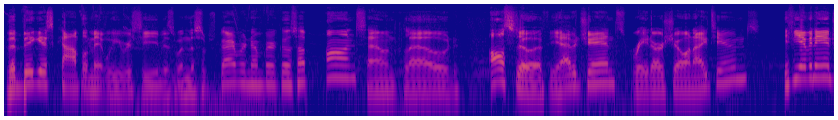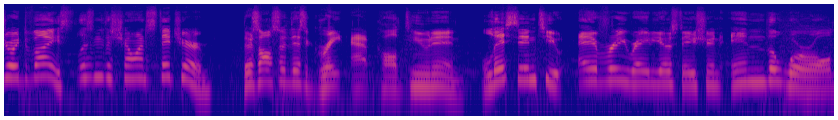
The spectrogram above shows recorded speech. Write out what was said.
The biggest compliment we receive is when the subscriber number goes up on SoundCloud. Also, if you have a chance, rate our show on iTunes. If you have an Android device, listen to the show on Stitcher. There's also this great app called TuneIn. Listen to every radio station in the world,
